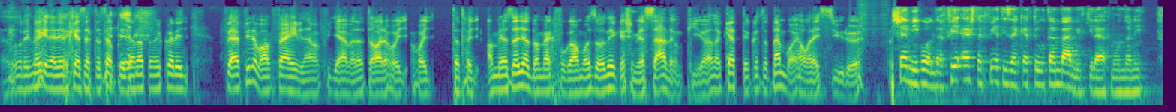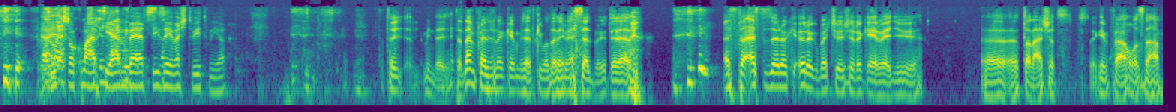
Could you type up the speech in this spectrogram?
Lóri, megint elérkezett az a pillanat, amikor így fel, finoman felhívnám a figyelmedet arra, hogy, hogy tehát, hogy ami az agyadban megfogalmazódik, és ami a szádon kijön, a kettő között nem baj, ha van egy szűrő. Semmi gond, de fél, este fél tizenkettő után bármit ki lehet mondani. Az Látok már ki ember tíz éves tweet miatt. Tehát, hogy mindegy. Tehát nem feltétlenül kell mindent kimondani, mi eszedbe jutél erre. Ezt, a, ezt az örök, örökbecsős, örök érvényű uh, tanácsot én felhoznám.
